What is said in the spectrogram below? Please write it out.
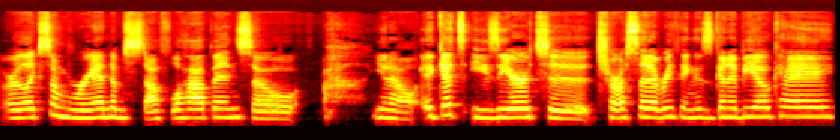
Or like some random stuff will happen. So, you know, it gets easier to trust that everything is going to be okay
